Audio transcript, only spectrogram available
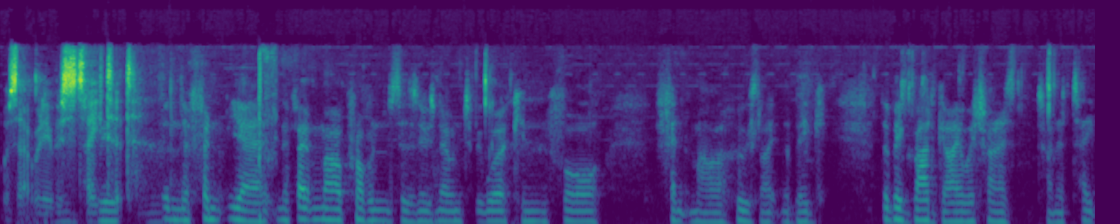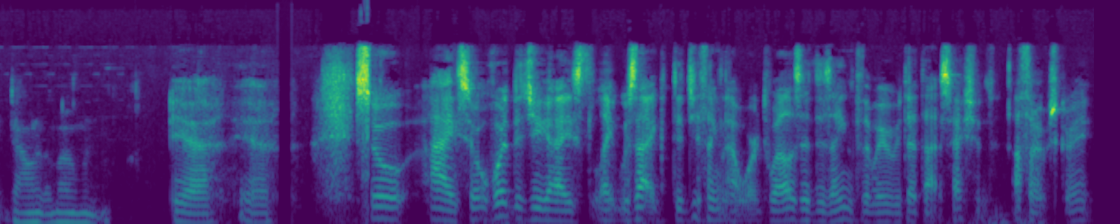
Was that where he was sighted? in the Fen- yeah, in the Fentmauer provinces, and who's known to be working for Fentmauer, who's like the big, the big bad guy we're trying to trying to take down at the moment. Yeah, yeah. So, aye. So, what did you guys like? Was that? Did you think that worked well as a design for the way we did that session? I thought it was great.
